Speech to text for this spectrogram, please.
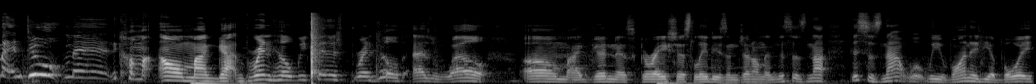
man dude man come on. Oh my god Brynhild we finished Brynhild as well oh my goodness gracious ladies and gentlemen this is not this is not what we wanted you boy.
